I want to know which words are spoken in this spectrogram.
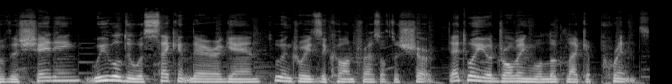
With the shading, we will do a second layer again to increase the contrast of the shirt. That way your drawing will look like a print.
